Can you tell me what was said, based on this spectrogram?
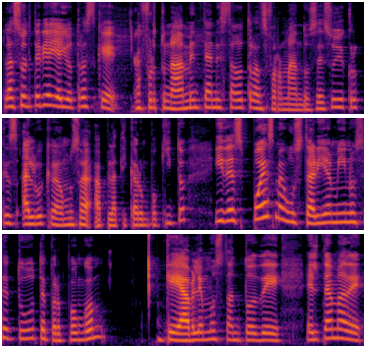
la soltería y hay otras que afortunadamente han estado transformándose. Eso yo creo que es algo que vamos a, a platicar un poquito. Y después me gustaría a mí, no sé tú, te propongo que hablemos tanto de el tema de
